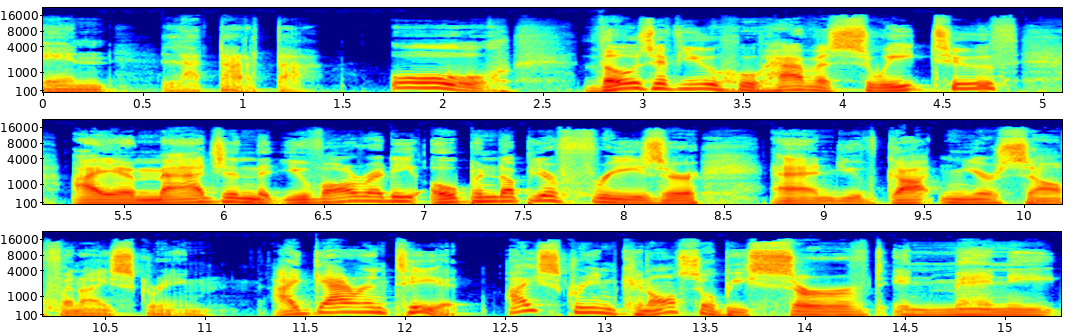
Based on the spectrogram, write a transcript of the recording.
en la tarta. Ooh, those of you who have a sweet tooth, I imagine that you've already opened up your freezer and you've gotten yourself an ice cream. I guarantee it. Ice cream can also be served in many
